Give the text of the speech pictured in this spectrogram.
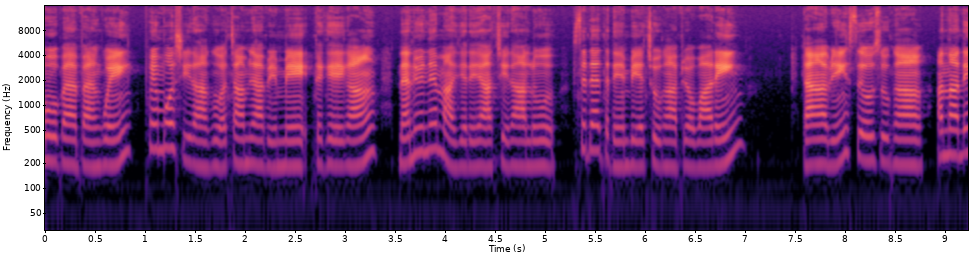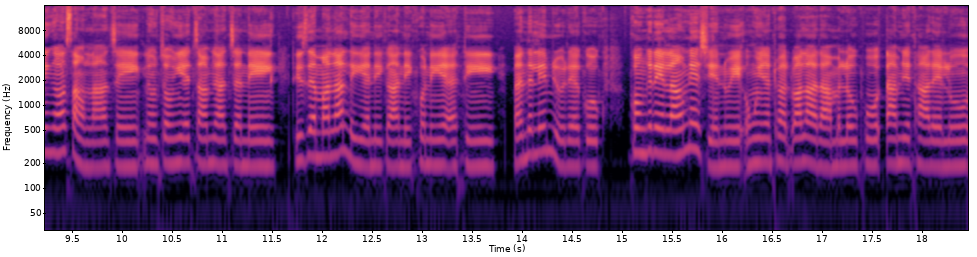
ဟိုပန်ပန်ခွင်ဖွင့်ဖို့ရှိတာကိုအကြောင်းပြပေမဲ့တကယ်ကနန်းတွင်ထဲမှာရရချေတာလို့စစ်တပ်တရင်ပေးအချို့ကပြောပါတယ်။ဒါအပြင်စီအိုစုကအနာတင်းကောင်းဆောင်လာခြင်းလုံခြုံရေးအကြောင်းပြချက်နဲ့ဒီဇင်ဘာလ၄ရက်နေ့ကနေ9ရက်အထိမန္တလေးမြို့ထဲကိုကွန်ကရစ်လောင်းနဲ့ရှင်တွေအဝင်အထွက်သွားလာတာမလုပ်ဖို့တားမြစ်ထားတယ်လို့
